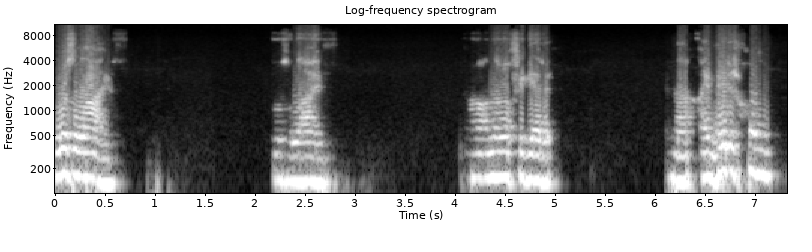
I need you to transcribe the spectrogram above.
It was alive. It was alive. I'll never forget it. And uh, I made it home.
